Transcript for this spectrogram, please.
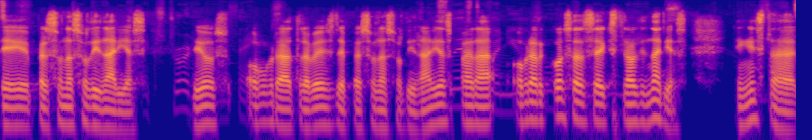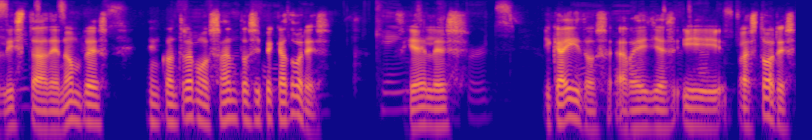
de personas ordinarias. Dios obra a través de personas ordinarias para obrar cosas extraordinarias. En esta lista de nombres encontramos santos y pecadores, fieles y caídos, reyes y pastores,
